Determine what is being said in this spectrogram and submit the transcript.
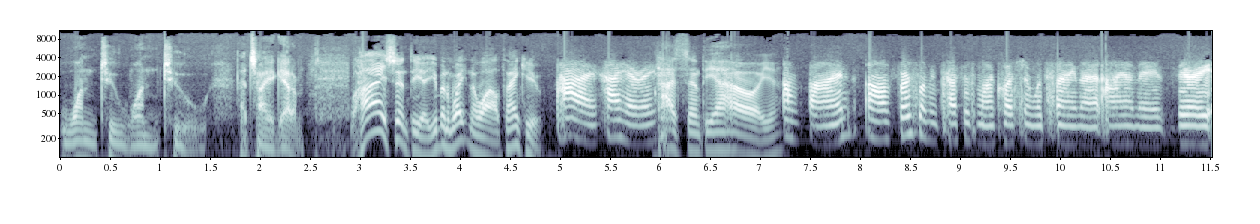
1212. That's how you get them. Well, hi, Cynthia. You've been waiting a while. Thank you. Hi, hi, Harry. Hi, Cynthia. How are you? I'm fine. Uh, first, let me preface my question with saying that I am a very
